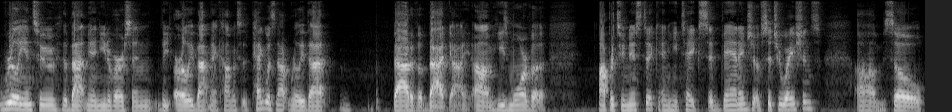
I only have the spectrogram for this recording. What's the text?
really into the Batman universe and the early Batman comics, is Penguin's not really that bad of a bad guy. Um, he's more of a opportunistic and he takes advantage of situations. Um, so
